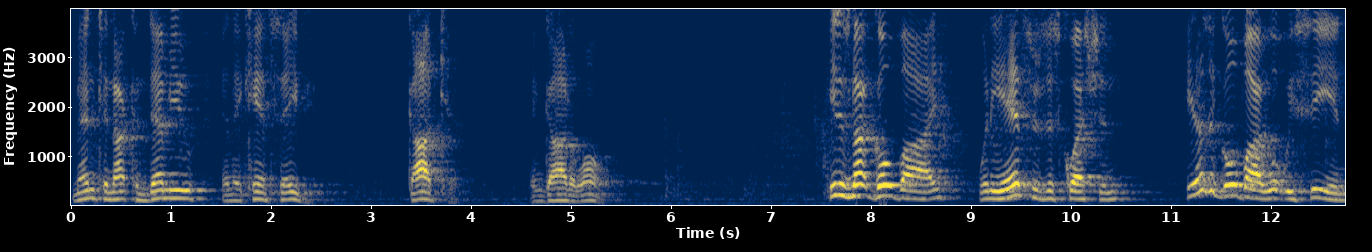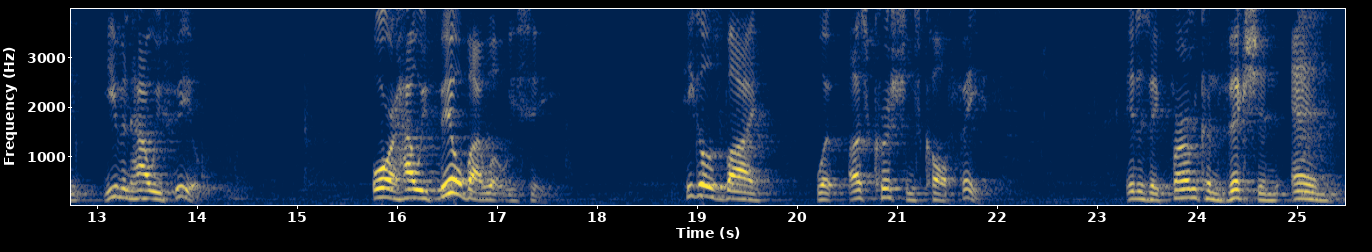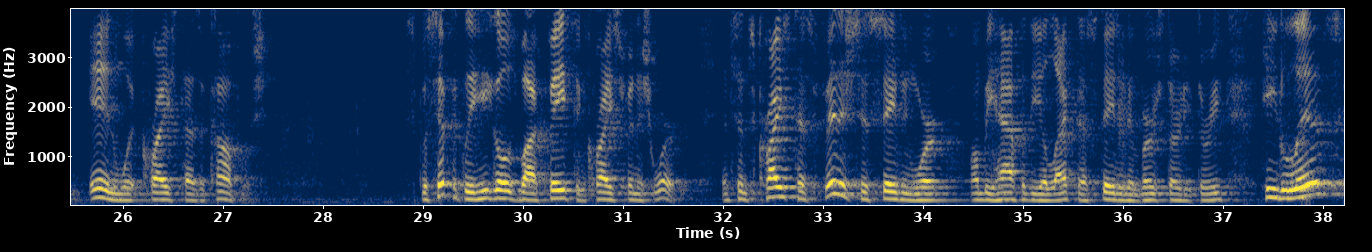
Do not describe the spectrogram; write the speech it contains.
Men cannot condemn you and they can't save you. God can, and God alone. He does not go by, when he answers this question, he doesn't go by what we see and even how we feel, or how we feel by what we see. He goes by what us Christians call faith. It is a firm conviction and in what Christ has accomplished. Specifically, he goes by faith in Christ's finished work. And since Christ has finished his saving work on behalf of the elect, as stated in verse 33, he lives,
